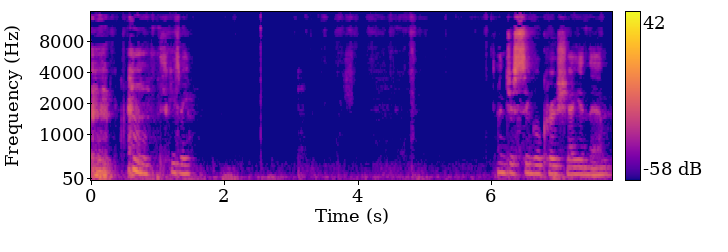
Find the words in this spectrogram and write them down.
excuse me, and just single crochet in them.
